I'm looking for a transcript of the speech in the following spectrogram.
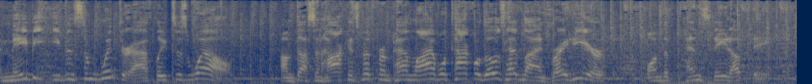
and maybe even some winter athletes as well. I'm Dustin Hockensmith from Penn Live. We'll tackle those headlines right here on the Penn State Update.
